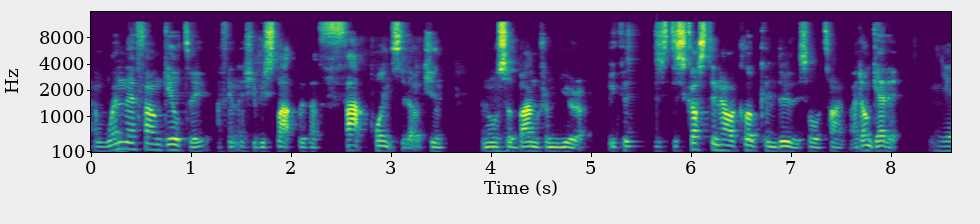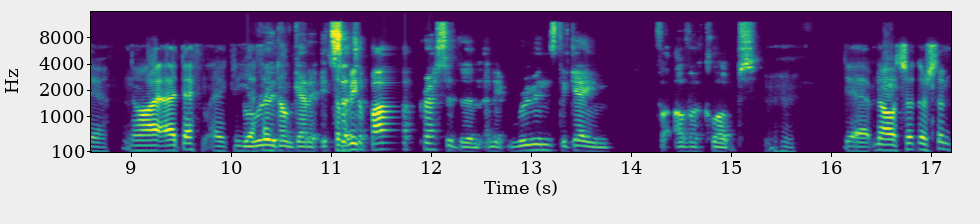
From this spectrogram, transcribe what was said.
and when they're found guilty, I think they should be slapped with a fat points deduction and also mm-hmm. banned from Europe because it's disgusting how a club can do this all the time. I don't get it. Yeah, no, I, I definitely agree. I, I really don't get it. It sets a bad precedent and it ruins the game for other clubs. Mm-hmm. Yeah, no. So there's some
